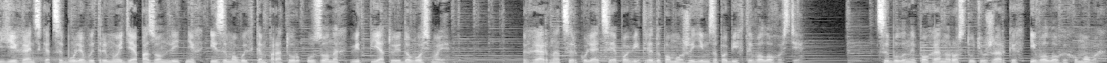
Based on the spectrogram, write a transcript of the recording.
Гігантська цибуля витримує діапазон літніх і зимових температур у зонах від 5 до 8. Гарна циркуляція повітря допоможе їм запобігти вологості. Цибулини погано ростуть у жарких і вологих умовах.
